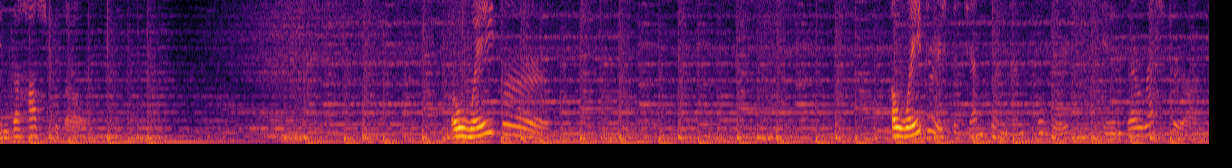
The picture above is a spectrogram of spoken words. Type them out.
in the hospital. A waiter. A waiter is the gentleman who works in the restaurant.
